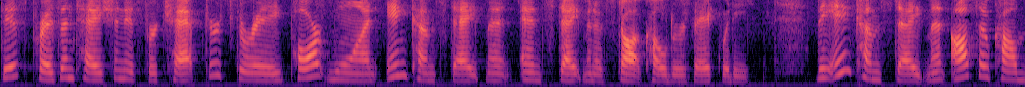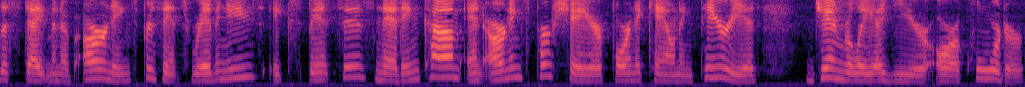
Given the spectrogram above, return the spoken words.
This presentation is for Chapter 3, Part 1, Income Statement and Statement of Stockholders' Equity. The income statement, also called the Statement of Earnings, presents revenues, expenses, net income, and earnings per share for an accounting period, generally a year or a quarter.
